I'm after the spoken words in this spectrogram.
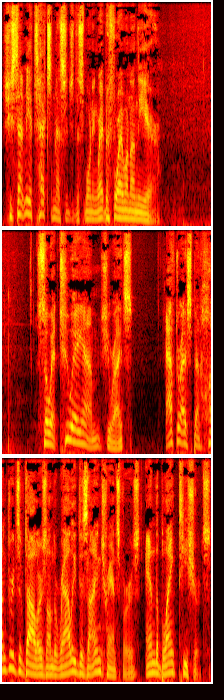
She sent me a text message this morning right before I went on the air. So at 2 a.m., she writes, after I've spent hundreds of dollars on the rally design transfers and the blank t-shirts,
